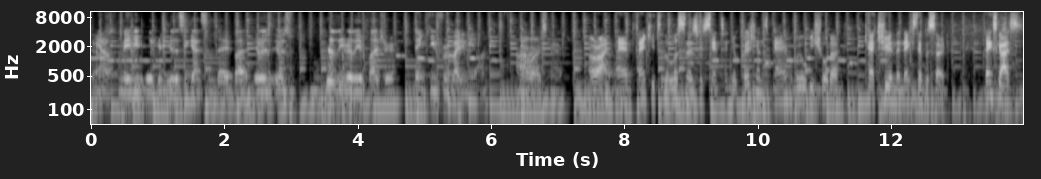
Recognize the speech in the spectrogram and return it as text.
yeah. you know maybe we could do this again someday. But it was it was really, really a pleasure. Thank you for inviting me on. No worries, man. All right, and thank you to the listeners who sent in your questions, and we will be sure to catch you in the next episode. Thanks, guys.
